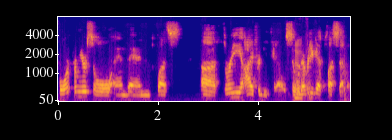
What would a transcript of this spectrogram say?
four from your soul, and then plus uh, three eye for details. So whatever Okay. you get, plus seven.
